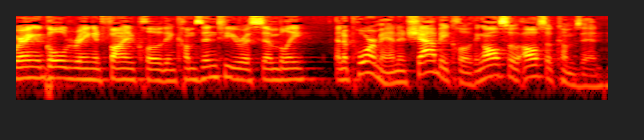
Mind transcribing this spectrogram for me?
wearing a gold ring and fine clothing comes into your assembly, and a poor man in shabby clothing also also comes in.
